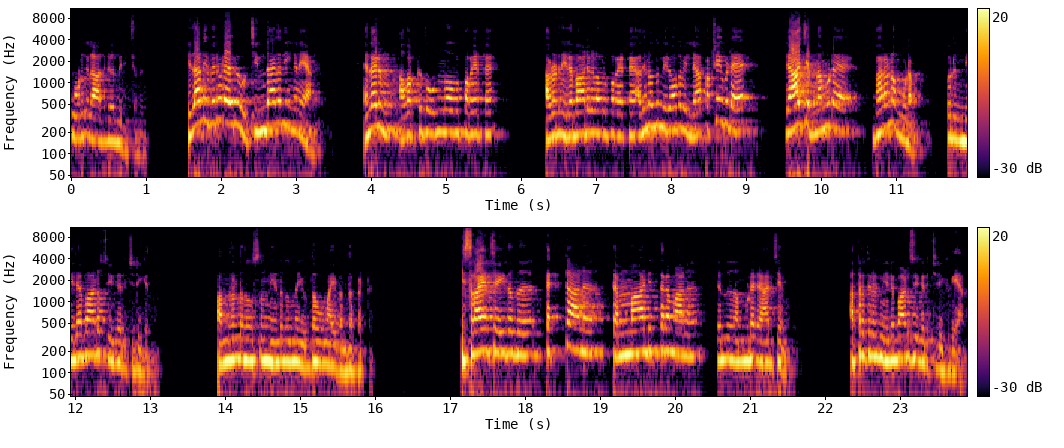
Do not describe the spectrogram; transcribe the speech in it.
കൂടുതൽ ആളുകൾ മരിച്ചത്. ഇതാണ് ഇവരുടെ ഒരു ചിന്താഗതി ഇങ്ങനെയാണ്. എന്തായാലും അവർക്ക് തോന്നുന്നവർ പറയട്ടെ അവരുടെ നിലപാടുകൾ അവർ പറയട്ടെ അതിനൊന്നും വിരോധമില്ല. പക്ഷെ ഇവിടെ രാജ്യം നമ്മുടെ ഭരണകൂടം ഒരു നിലപാട് സ്വീകരിച്ചിരിക്കുന്നു. പന്ത്രണ്ട് ദിവസം നീണ്ടുനിന്ന യുദ്ധവുമായി ബന്ധപ്പെട്ട്. ഇസ്രായേൽ ചെയ്തത് തെറ്റാണ് തെമ്മാടിത്തരമാണ് എന്ന് നമ്മുടെ രാജ്യം അത്തരത്തിലൊരു നിലപാട് സ്വീകരിച്ചിരിക്കുകയാണ്.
